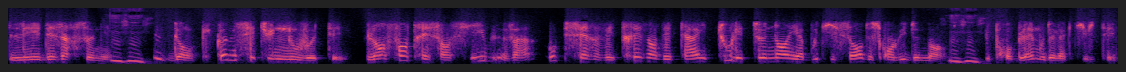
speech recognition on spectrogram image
les désarçonner. Mhm. Donc, comme c'est une nouveauté, l'enfant très sensible va observer très en détail tous les tenants et aboutissants de ce qu'on lui demande, mhm. du problème ou de l'activité.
